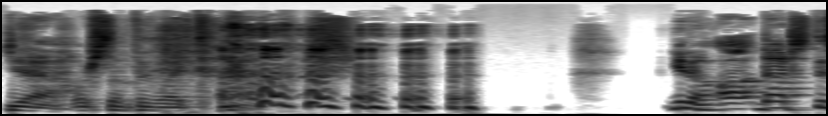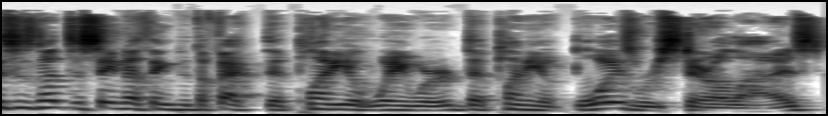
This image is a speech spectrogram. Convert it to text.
Yeah, or something like that. you know, uh, not this is not to say nothing to the fact that plenty of wayward that plenty of boys were sterilized.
